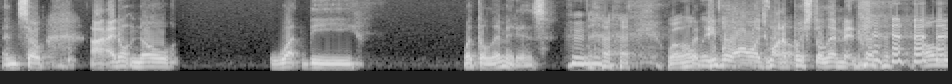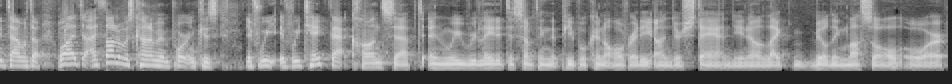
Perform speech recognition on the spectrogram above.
And so I, I don't know what the what the limit is. well, but people always want to push the limit. only time will tell. Well, I, I, thought it was kind of important because if we if we take that concept and we relate it to something that people can already understand, you know, like building muscle, or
